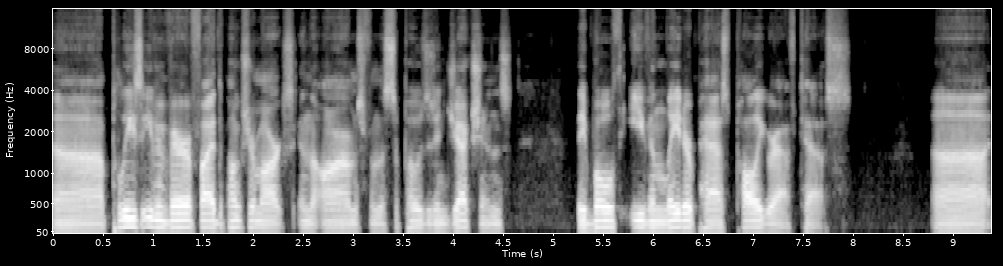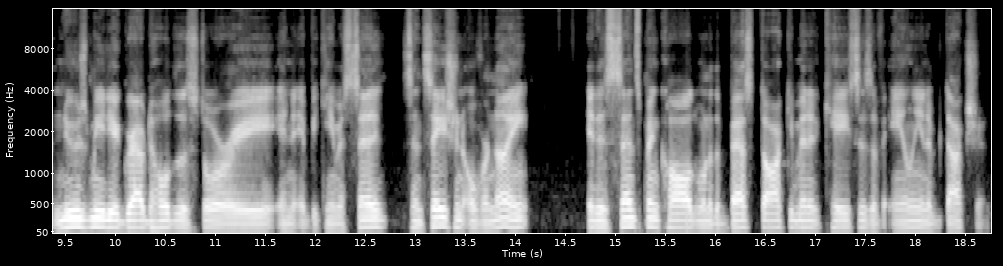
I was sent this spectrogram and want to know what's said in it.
Uh, police even verified the puncture marks in the arms from the supposed injections. They both even later passed polygraph tests. Uh, news media grabbed a hold of the story and it became a sen- sensation overnight. It has since been called one of the best documented cases of alien abduction.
